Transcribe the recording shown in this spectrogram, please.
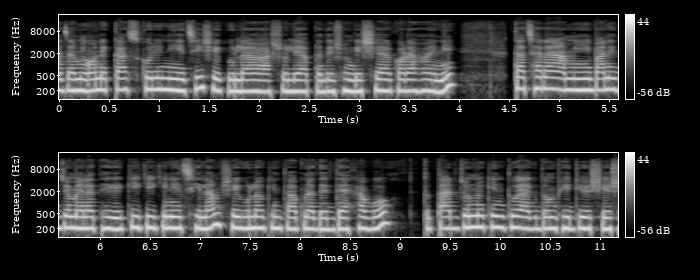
আজ আমি অনেক কাজ করে নিয়েছি, সেগুলা আসলে আপনাদের সঙ্গে শেয়ার করা হয়নি। তাছাড়া আমি বাণিজ্য মেলা থেকে কি কি কিনেছিলাম, সেগুলোও কিন্তু আপনাদের দেখাবো। তো তার জন্য কিন্তু একদম ভিডিও শেষ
